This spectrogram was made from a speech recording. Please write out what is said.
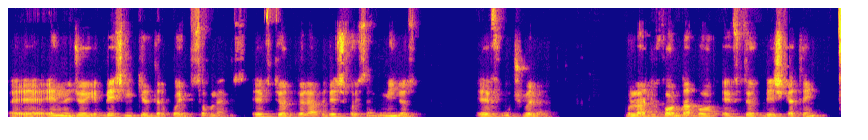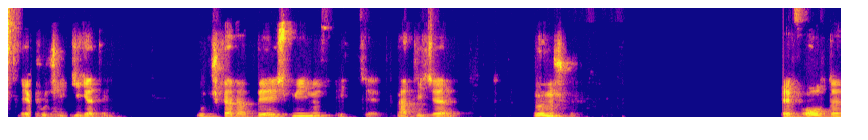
e, n joyiga beshni keltirib qo'yib hisoblaymiz. F to'rt bo'ladi besh qo'ysak minus f uch bo'ladi. Bular yuqorida bor. F to'rt beshga teng f uch ikkiga teng. Uch karra besh minus ikki. Natija o'n uch f olti.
